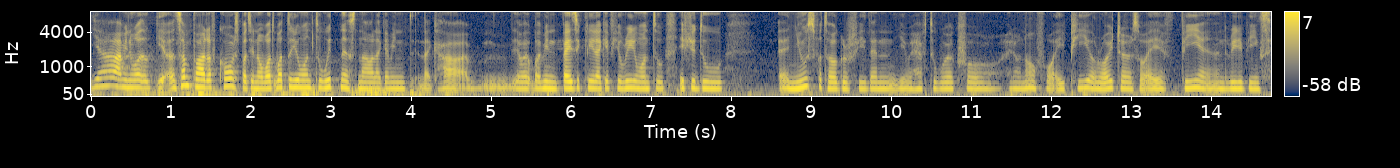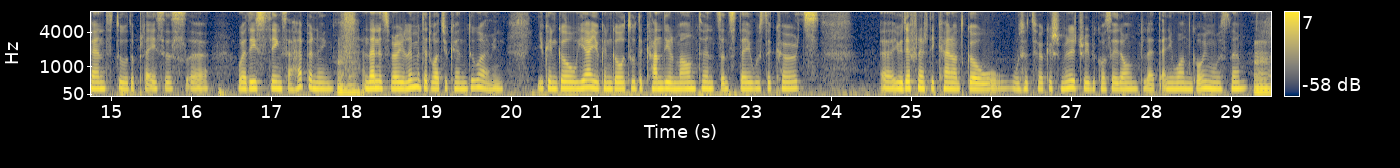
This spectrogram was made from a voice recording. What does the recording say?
yeah i mean well yeah, some part of course but you know what what do you want to witness now like i mean like how mm, i mean basically like if you really want to if you do uh, news photography then you have to work for i don't know for ap or reuters or afp and, and really being sent to the places uh, where these things are happening Mhm. and then it's very limited what you can do i mean you can go yeah you can go to the kandil mountains and stay with the kurds uh, you definitely cannot go with the turkish military because they don't let anyone going with them Mm.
